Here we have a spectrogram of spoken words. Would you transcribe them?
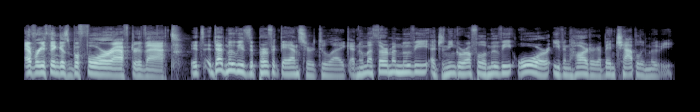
everything is before or after that. It's that movie is the perfect answer to like a Numa Thurman movie, a Janeane Garofalo movie, or even harder, a Ben Chaplin movie.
